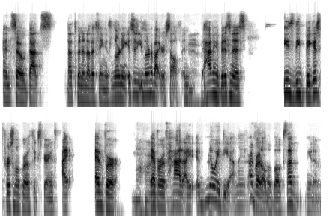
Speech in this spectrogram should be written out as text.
and so that's that's been another thing is learning is you learn about yourself and yeah. having a business is the biggest personal growth experience i ever uh-huh. ever have had i had no idea i'm like i've read all the books i've you know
